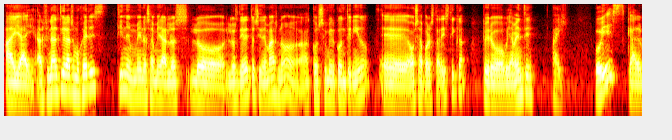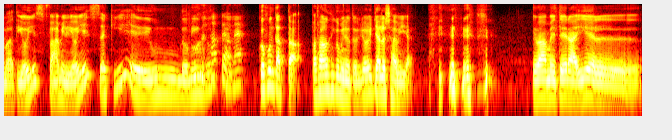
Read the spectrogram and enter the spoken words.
Ay, ay. Al final, tío, las mujeres tienen menos a mirar los, los, los directos y demás, ¿no? A consumir contenido, eh, o sea, por estadística, pero obviamente, ay. Hoy es calma, tío, hoy es family, hoy es aquí eh, un domingo. Coge un tacta, pasaron cinco minutos, yo ya lo sabía. Iba a meter ahí el...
